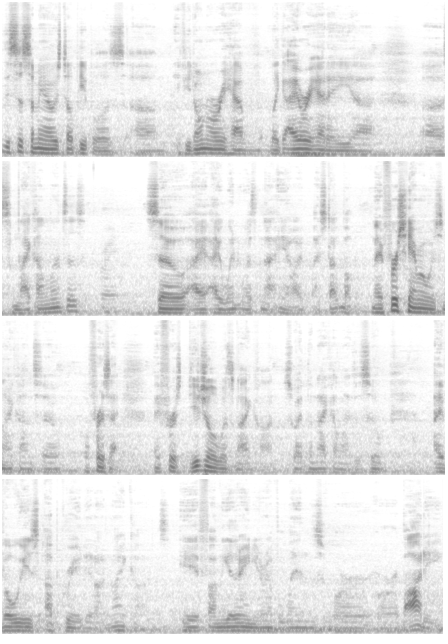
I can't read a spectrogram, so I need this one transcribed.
this is something I always tell people is um, if you don't already have, like, I already had a, uh, uh, some Nikon lenses. Right. So I, I went with, you know, I, I stopped. Well, my first camera was Nikon. So, well, first my first digital was Nikon. So I had the Nikon lenses. So I've always upgraded on Nikons. If on the other hand you don't have a lens or, or a body,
